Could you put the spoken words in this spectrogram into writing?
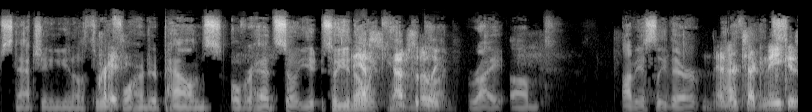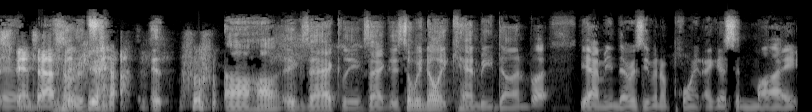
snatching, you know, three or four hundred pounds overhead. So you, so you know, yes, it can absolutely done, right. Um, obviously they're and their technique is and, fantastic. You know, yeah. uh huh. Exactly. Exactly. So we know it can be done, but yeah, I mean, there was even a point, I guess, in my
